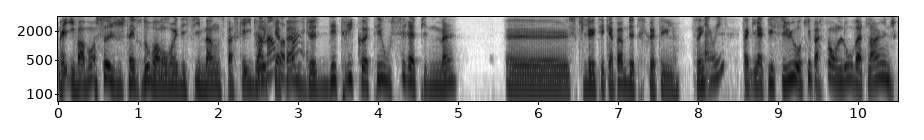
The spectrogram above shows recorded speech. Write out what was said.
Mais il va avoir ça, Justin Trudeau va avoir un défi immense parce qu'il doit Comment être capable de détricoter aussi rapidement euh, ce qu'il a été capable de tricoter. Là. Ben oui. Fait que la PCU, OK, parfois on l'ouvre à large,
